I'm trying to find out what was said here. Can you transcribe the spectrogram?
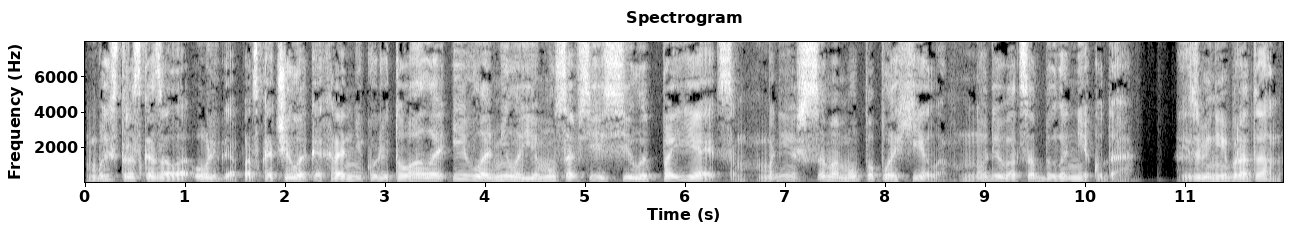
быстро сказала Ольга, подскочила к охраннику ритуала и вломила ему со всей силы по яйцам. Мне ж самому поплохело, но деваться было некуда. «Извини, братан»,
